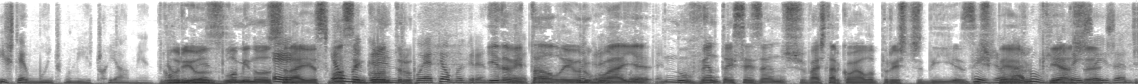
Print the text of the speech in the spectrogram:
Isto é muito bonito, realmente. É Glorioso, grande- luminoso é- será esse é vosso encontro. Poeta, é uma grande Ida poeta, Vital é uruguaia, poeta. 96 anos, vai estar com ela por estes dias e Veja lá, espero que 96 haja anos,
